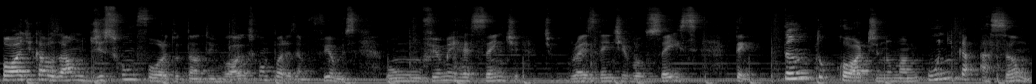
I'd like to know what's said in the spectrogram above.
pode causar um desconforto, tanto em vlogs como, por exemplo, filmes. Um filme recente, tipo Resident Evil 6, tem tanto corte numa única ação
